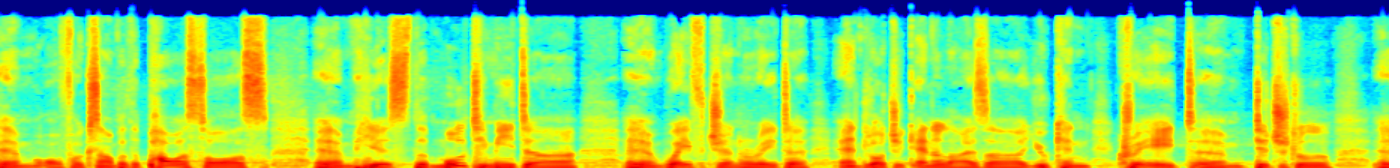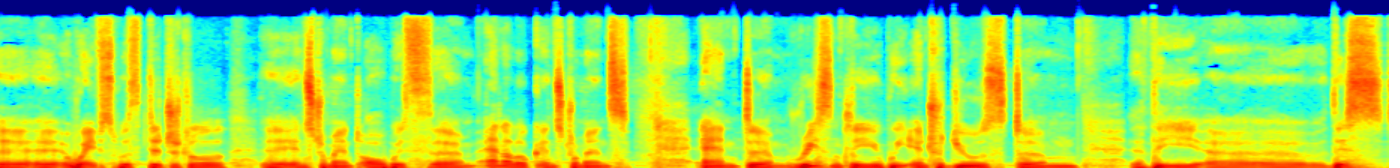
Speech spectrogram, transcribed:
um, or for example, the power source. Um, here's the multimeter, uh, wave generator, and logic analyzer. You can create um, digital uh, uh, waves with digital uh, instrument or with um, analog instruments. And um, recently, we introduced the uh, this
